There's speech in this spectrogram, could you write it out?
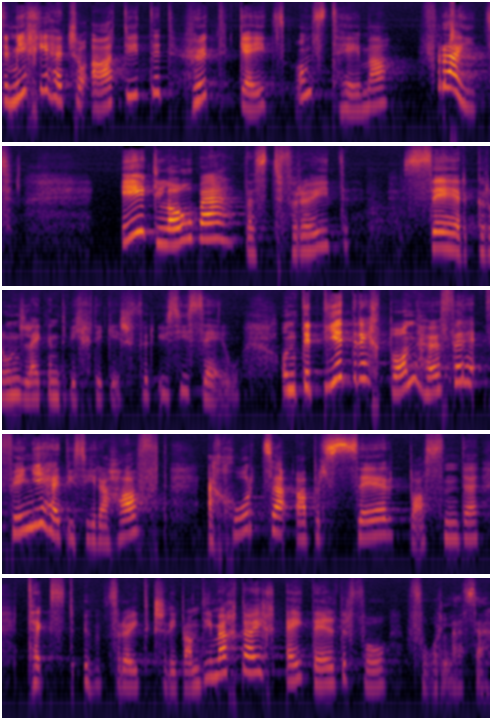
der Michi hat schon angedeutet, heute geht es um das Thema Freude. Ich glaube, dass die Freude sehr grundlegend wichtig ist für unsere Seele. Und der Dietrich Bonhoeffer, finde ich, hat in seiner Haft einen kurzen, aber sehr passenden Text über die Freude geschrieben. Und ich möchte euch einen Teil davon vorlesen.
